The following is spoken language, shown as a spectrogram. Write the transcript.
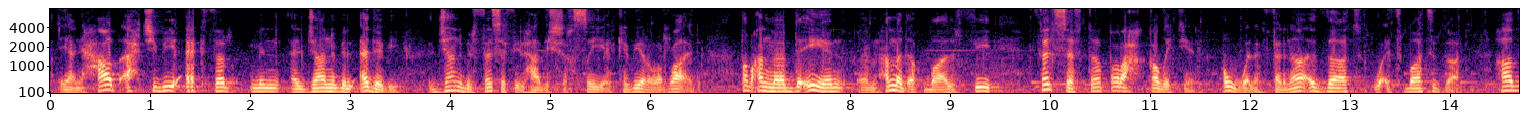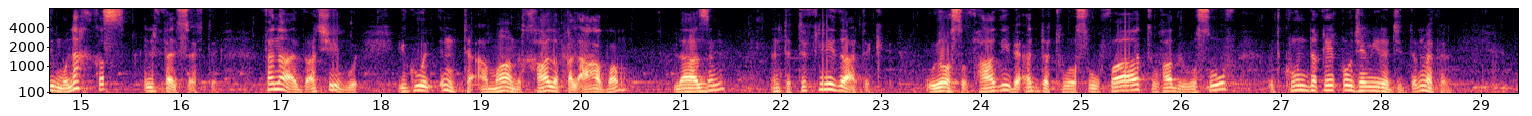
يعني حاب أحكي به أكثر من الجانب الأدبي، الجانب الفلسفي لهذه الشخصية الكبيرة والرائدة. طبعا مبدئيا محمد إقبال في فلسفته طرح قضيتين، اولا فناء الذات وإثبات الذات، هذه ملخص الفلسفة. فناء الذات شو يقول؟ يقول أنت امام الخالق الأعظم لازم أنت تفني ذاتك ويوصف هذه بعدة وصوفات وهذه الوصوف تكون دقيقة وجميلة جدا مثلا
